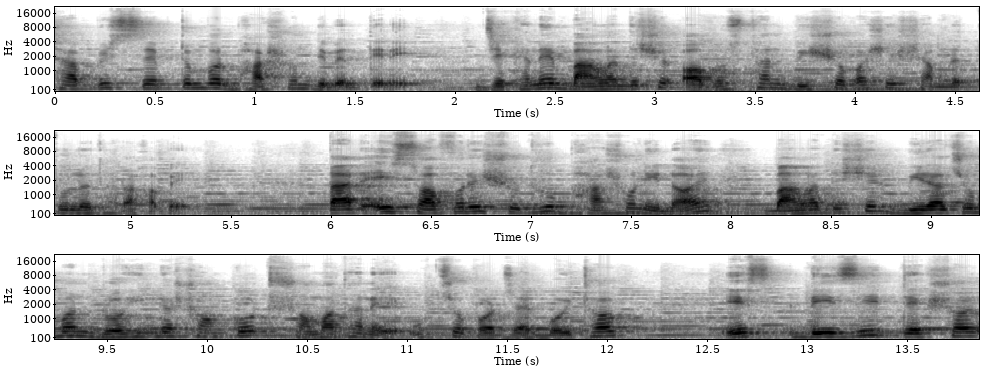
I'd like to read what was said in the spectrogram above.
ছাব্বিশ সেপ্টেম্বর ভাষণ দিবেন তিনি, যেখানে বাংলাদেশের অবস্থান বিশ্ববাসীর সামনে তুলে ধরা হবে। তার এই সফরে শুধু ভাষণই নয়, বাংলাদেশের বিরাজমান রোহিঙ্গা সংকট সমাধানে উচ্চ পর্যায়ের বৈঠক এসডিজি টেকসই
